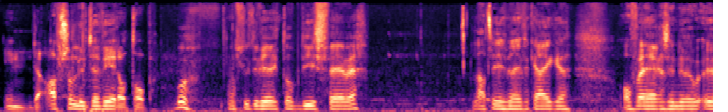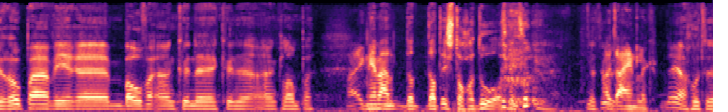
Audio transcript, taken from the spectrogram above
in de absolute wereldtop. Boah, de absolute wereldtop die is ver weg. Laten we eens even kijken of we ergens in Europa weer uh, bovenaan kunnen, kunnen aanklampen. Maar ik neem aan, dat, dat is toch het doel, of niet? Uiteindelijk. Nou ja, goed, uh,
